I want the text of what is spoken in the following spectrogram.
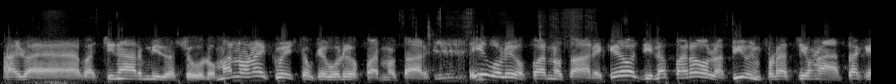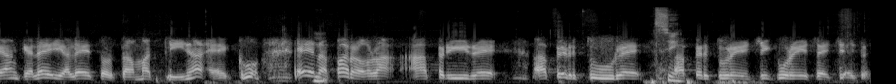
a, a vaccinarmi da solo, ma non è questo che volevo far notare. Io volevo far notare che oggi la parola più inflazionata, che anche lei ha letto stamattina, ecco, è la parola aprire aperture, sì. aperture in sicurezza, eccetera.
